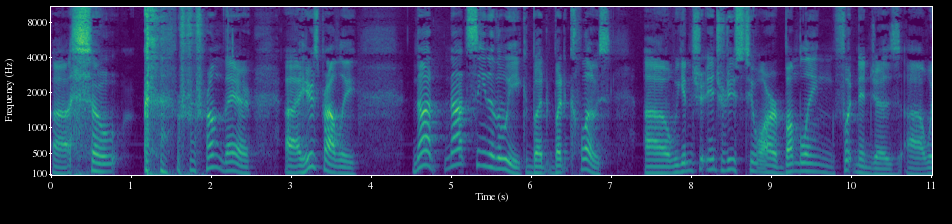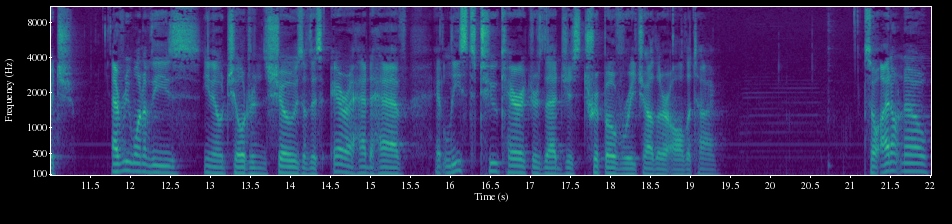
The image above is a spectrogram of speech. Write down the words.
Uh, so from there, uh, here's probably not not scene of the week, but but close. Uh, we get int- introduced to our bumbling foot ninjas, uh, which every one of these you know children's shows of this era had to have at least two characters that just trip over each other all the time. So I don't know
